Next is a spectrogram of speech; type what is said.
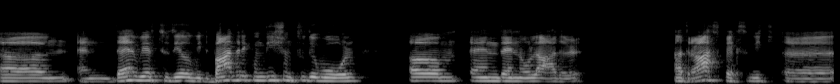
um, and then we have to deal with boundary condition to the wall, um, and then all other other aspects which uh,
